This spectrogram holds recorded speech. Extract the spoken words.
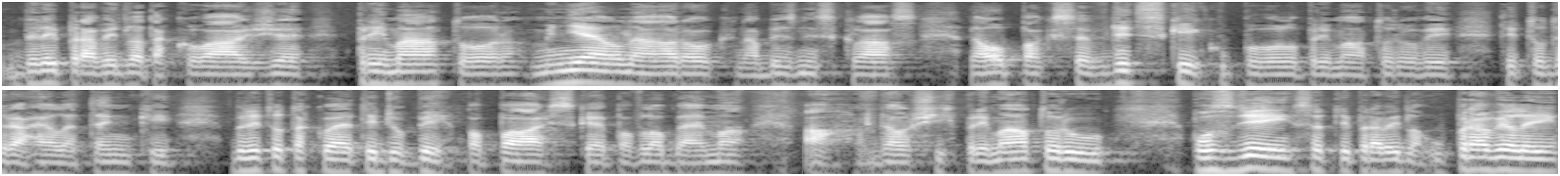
byly pravidla taková, že primátor měl nárok na business class, naopak se vždycky kupovalo primátorovi tyto drahé letenky. Byly to takové ty doby papalášské Pavla Béma a dalších primátorů. Později se ty pravidla upravily,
